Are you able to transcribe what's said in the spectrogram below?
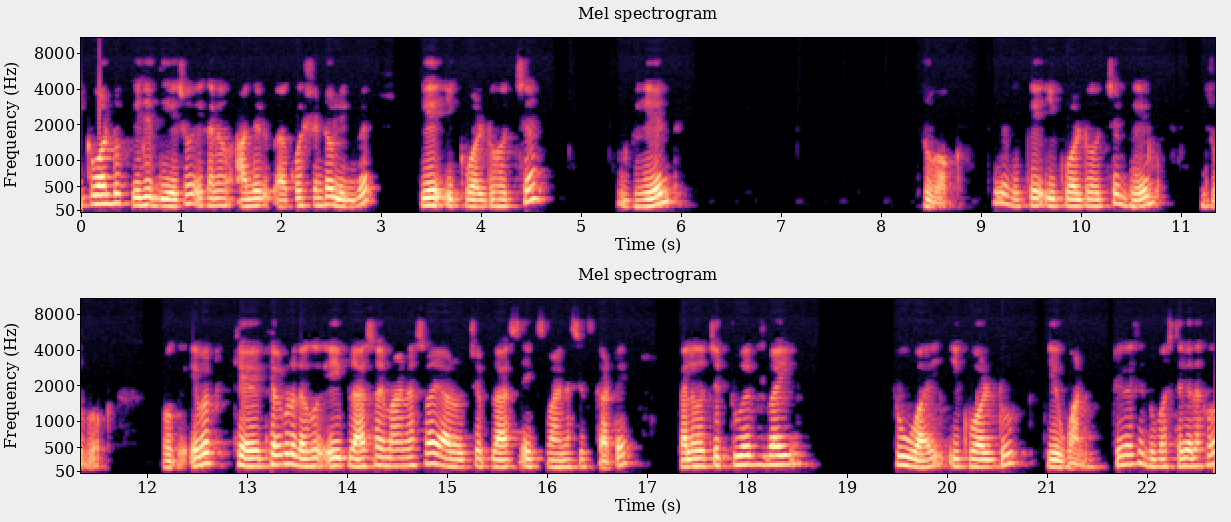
ইকুয়াল টু কে যে দিয়েছ, এখানে আগের কোয়েশ্চেনটাও লিখবে। কে ইকুয়াল টু হচ্ছে ভেদ ধ্রুবক। ঠিক আছে? কে ইকুয়াল টু হচ্ছে ভেদ ধ্রুবক। ওকে এবার খেয়াল করে দেখো, এই প্লাস ওয়াই মাইনাস ওয়াই আর হচ্ছে প্লাস এক্স মাইনাস এক্স কাটে। তাহলে হচ্ছে two x by two y equal to k one ঠিক আছে? দুপাশ থেকে দেখো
